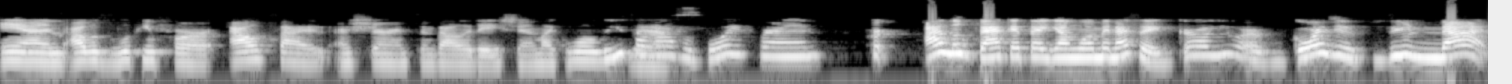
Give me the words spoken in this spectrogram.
And I was looking for outside assurance and validation. Like, well, at least I have a boyfriend. I look back at that young woman. I say, girl, you are gorgeous. Do not.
